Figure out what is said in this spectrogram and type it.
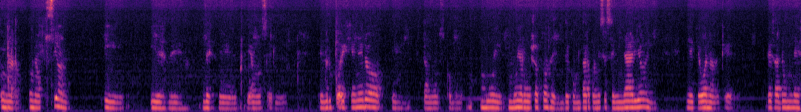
una, opción. Y, desde, desde, digamos, el, grupo de género eh, estamos como muy, muy orgullosos de, contar con ese seminario y, y de que, bueno, de que los alumnos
